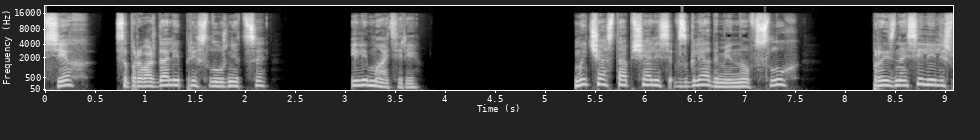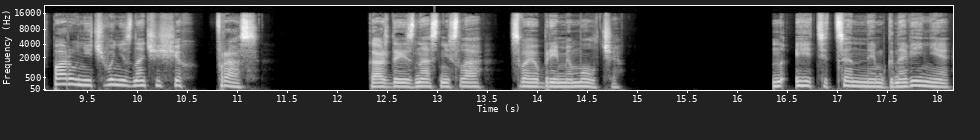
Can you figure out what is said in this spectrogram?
Всех сопровождали прислужницы или матери. Мы часто общались взглядами, но вслух произносили лишь пару ничего не значащих фраз. Каждая из нас несла свое бремя молча. Но эти ценные мгновения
